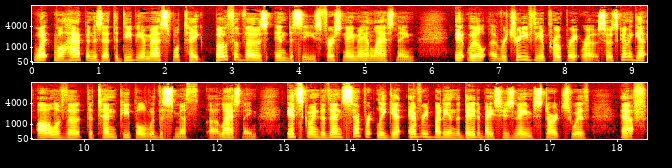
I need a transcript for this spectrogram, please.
what will happen is that the DBMS will take both of those indices, first name and last name, it will uh, retrieve the appropriate rows. So it's going to get all of the, the 10 people with the Smith uh, last name. It's going to then separately get everybody in the database whose name starts with F.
